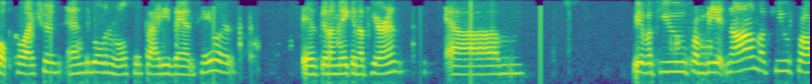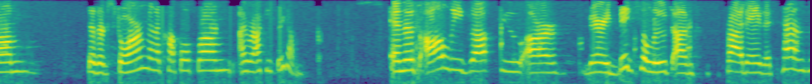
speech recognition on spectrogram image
Hope Collection and the Golden Rule Society, Van Taylor, is going to make an appearance. Um, we have a few from Vietnam, a few from Desert Storm, and a couple from Iraqi Freedom. And this all leads up to our very big salute on Friday the 10th.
